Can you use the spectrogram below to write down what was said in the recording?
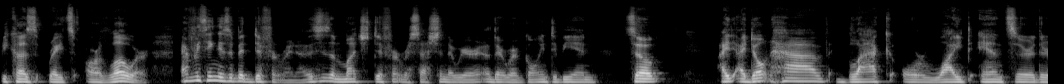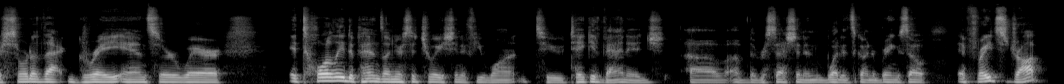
because rates are lower. Everything is a bit different right now. This is a much different recession that we're that we're going to be in. So I, I don't have black or white answer. There's sort of that gray answer where it totally depends on your situation if you want to take advantage of, of the recession and what it's going to bring. So if rates drop,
